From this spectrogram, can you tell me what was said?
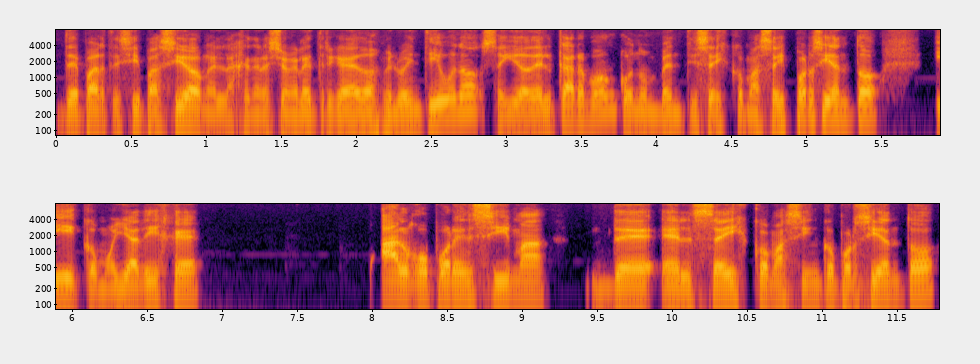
de participación en la generación eléctrica de 2021, seguido del carbón con un 26,6% y como ya dije, algo por encima del 6,5%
